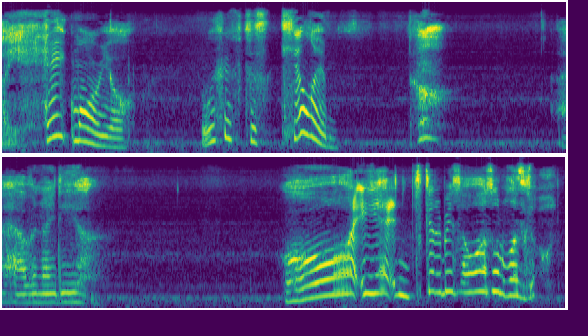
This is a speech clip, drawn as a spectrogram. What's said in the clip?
I hate Mario. Wish I could just kill him. I have an idea. Oh, yeah, it's gonna be so awesome. Let's go.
